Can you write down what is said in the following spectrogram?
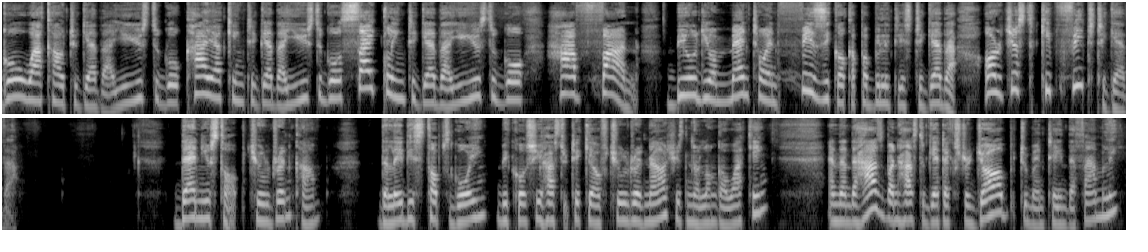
go work out together. You used to go kayaking together. You used to go cycling together. You used to go have fun, build your mental and physical capabilities together, or just keep fit together. Then you stop. Children come. The lady stops going because she has to take care of children now. She's no longer working. And then the husband has to get extra job to maintain the family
